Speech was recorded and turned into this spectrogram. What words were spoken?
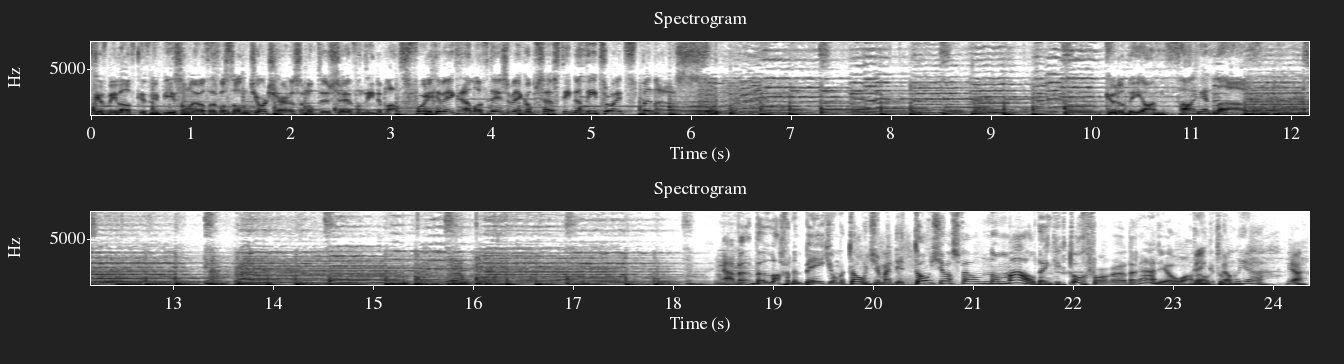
Give Me Love, Give Me Peace on Earth. Dat was dan George Harrison op de 17e plaats. Vorige week 11, deze week op 16 de Detroit Spinners. Could it be I'm falling in love? Ja, we, we lachen een beetje om het toontje. Maar dit toontje was wel normaal, denk ik, toch? Voor eh, de radio. Denk het wel, ja. Ja,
